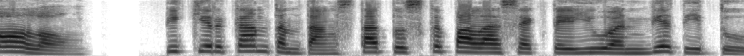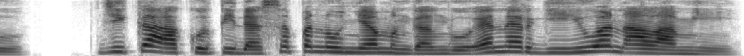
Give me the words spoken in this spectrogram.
Tolong, pikirkan tentang status kepala sekte Yuan Gate itu. Jika aku tidak sepenuhnya mengganggu energi Yuan alami,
